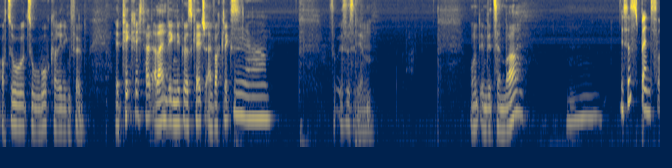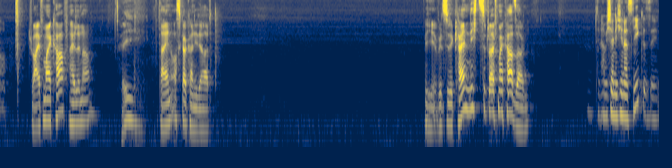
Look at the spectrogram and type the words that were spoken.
Auch zu, zu hochkarätigen Filmen. Der Pick kriegt halt allein wegen Nicolas Cage einfach Klicks. Ja. So ist es eben. Und im Dezember Ist es Spencer? Drive My Car, Helena. Hey. Dein Oscar-Kandidat. Wie, willst du dir kein nichts zu Drive My Car sagen? Den habe ich ja nicht in der Sneak gesehen.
